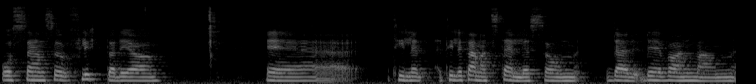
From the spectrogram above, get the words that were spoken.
Och sen så flyttade jag eh, till, en, till ett annat ställe som där det var en man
